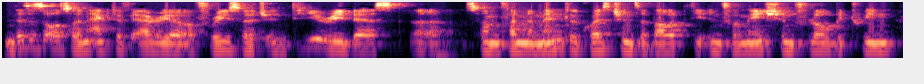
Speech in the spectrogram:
And this is also an active area of research in theory. There's uh, some fundamental questions about the information flow between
